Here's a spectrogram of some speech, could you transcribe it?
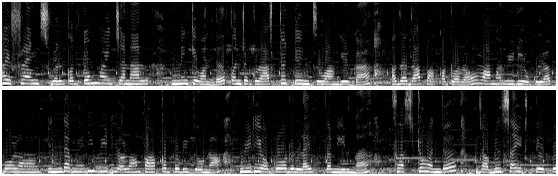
Hi friends welcome to my channel இன்னைக்கு வந்து கொஞ்சம் கிராஃப்ட் திங்ஸ் வாங்கியிருக்கேன். அதை தான் பார்க்க போகிறோம் வாங்க வீடியோக்குள்ளே போகலாம் இந்த மாரி வீடியோலாம் பார்க்க பிடிக்கும்னா வீடியோக்கு ஒரு லைக் பண்ணிடுங்க ஃபஸ்ட்டு வந்து டபுள் சைட் டேப்பு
